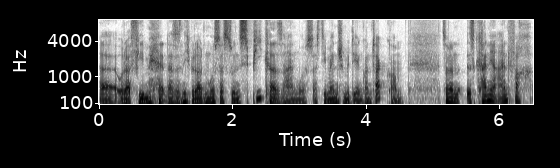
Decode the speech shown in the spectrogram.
äh, oder vielmehr, dass es nicht bedeuten muss, dass du ein Speaker sein musst, dass die Menschen mit dir in Kontakt kommen, sondern es kann ja einfach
